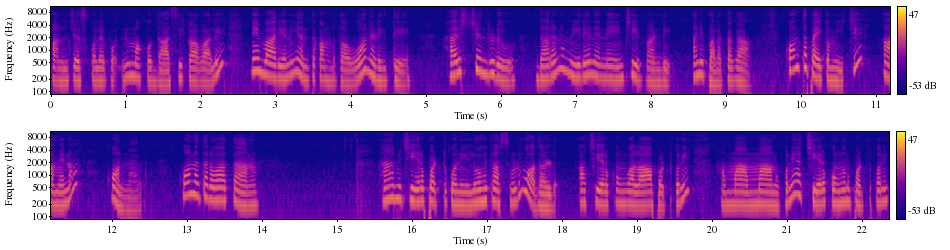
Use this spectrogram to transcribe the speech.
పనులు చేసుకోలేకపోతుంది మాకు దాసి కావాలి నీ భార్యని ఎంతకు కమ్ముతావు అని అడిగితే హరిశ్చంద్రుడు ధరను మీరే నిర్ణయించి ఇవ్వండి అని పలకగా కొంత పైకం ఇచ్చి ఆమెను కొన్నారు. కొన్న తర్వాత ఆమె చీర పట్టుకొని లోహితాసుడు వదలడు. ఆ చీర కొంగు అలా పట్టుకొని అమ్మ అమ్మ అనుకుని ఆ చీర కొంగును పట్టుకొని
